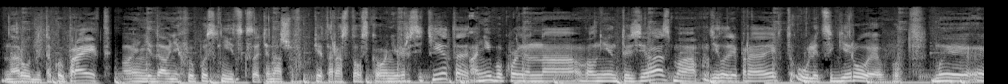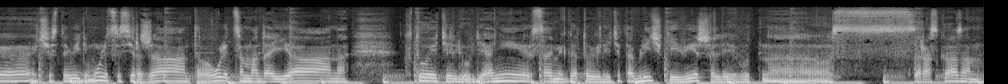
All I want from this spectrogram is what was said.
народный такой проект недавних выпускниц, кстати, нашего факультета Ростовского университета. Они буквально на волне энтузиазма делали проект «Улицы героев». Вот мы э, часто видим улица Сержантова, улица Мадаяна. Кто эти люди? Они сами готовили эти таблички и вешали вот на, с рассказом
